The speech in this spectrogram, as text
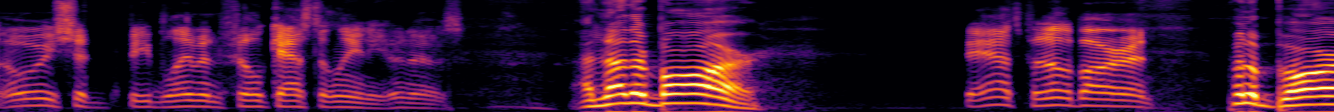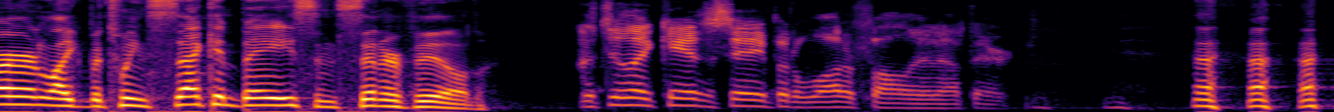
Oh, we should be blaming Phil Castellini. Who knows? Another bar. Yeah, let's put another bar in. Put a bar like between second base and center field. Let's do like Kansas City, put a waterfall in out there.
